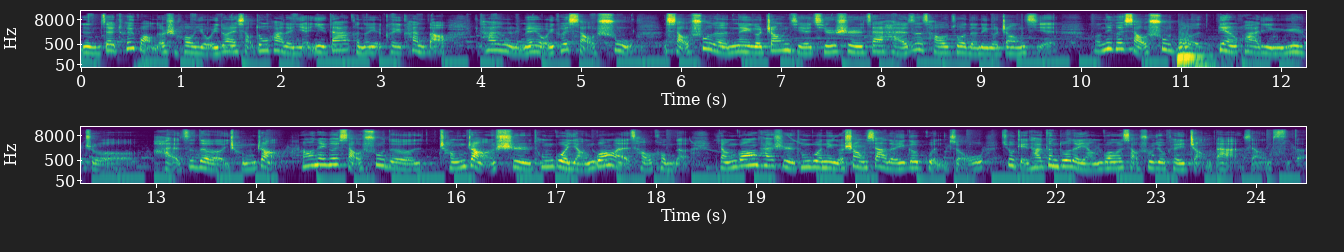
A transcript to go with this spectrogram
嗯，在推广的时候有一段小动画的演绎，大家可能也可以看到，它里面有一棵小树，小树的那个章节其实是在孩子操作的那个章节，呃，那棵小树的变化隐喻着孩子的成长，然后那棵小树的成长是通过阳光来操控的，阳光它是通过那个上下的一个滚轴，就给它更多的阳光，小树就可以长大，这样子的，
